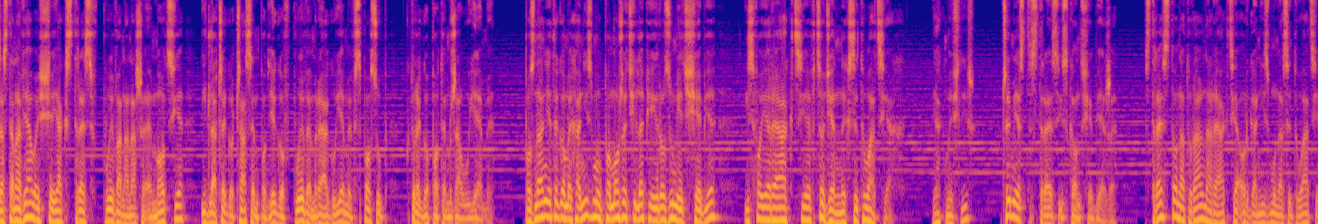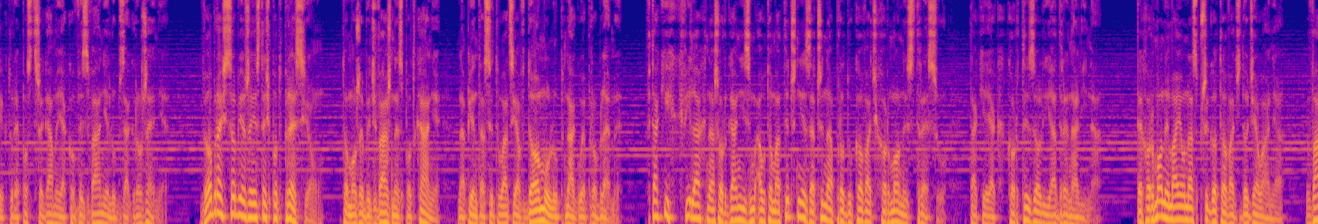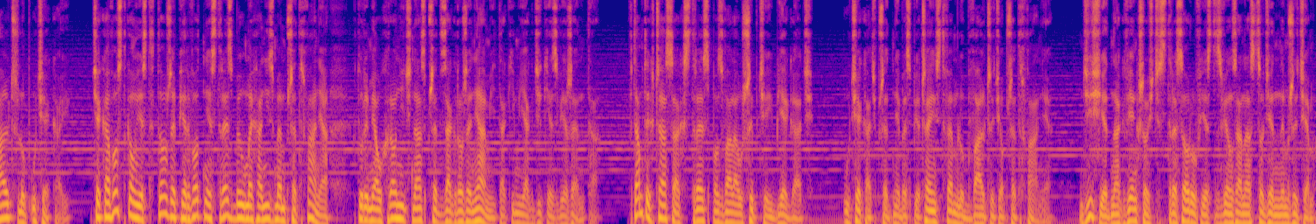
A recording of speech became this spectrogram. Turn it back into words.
Zastanawiałeś się, jak stres wpływa na nasze emocje i dlaczego czasem pod jego wpływem reagujemy w sposób, którego potem żałujemy. Poznanie tego mechanizmu pomoże Ci lepiej rozumieć siebie i swoje reakcje w codziennych sytuacjach. Jak myślisz? Czym jest stres i skąd się bierze? Stres to naturalna reakcja organizmu na sytuacje, które postrzegamy jako wyzwanie lub zagrożenie. Wyobraź sobie, że jesteś pod presją. To może być ważne spotkanie, napięta sytuacja w domu lub nagłe problemy. W takich chwilach nasz organizm automatycznie zaczyna produkować hormony stresu, takie jak kortyzol i adrenalina. Te hormony mają nas przygotować do działania. Walcz lub uciekaj. Ciekawostką jest to, że pierwotnie stres był mechanizmem przetrwania, który miał chronić nas przed zagrożeniami, takimi jak dzikie zwierzęta. W tamtych czasach stres pozwalał szybciej biegać, uciekać przed niebezpieczeństwem lub walczyć o przetrwanie. Dziś jednak większość stresorów jest związana z codziennym życiem,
